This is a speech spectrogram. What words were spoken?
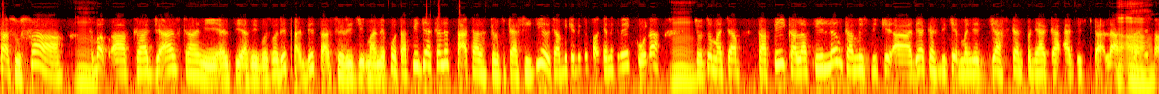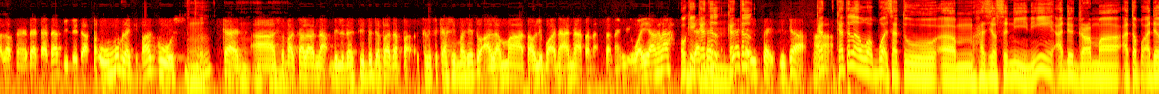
Tak susah. Hmm. hmm. sebab uh, kerajaan sekarang ni LPF Vivo semua dia tak dia tak serigid mana pun. Tapi dia akan letakkan klasifikasi dia. Kami kena kena kena, kena ikut lah. Hmm. contoh macam tapi kalau filem kami sedikit uh, dia akan sedikit menyejaskan perniagaan tu juga lah. Sebab kalau kadang-kadang bila dah umum lagi bagus Betul. kan? Uh, sebab kalau nak bila dah tiba dapat dapat klasifikasi macam tu alamak tak boleh buat anak-anak tak nak tak nak ambil wayang lah. Okey, dia kata- akan, dia kata- akan effect juga. Kat, katalah awak buat satu um, hasil seni ni ada drama ataupun ada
